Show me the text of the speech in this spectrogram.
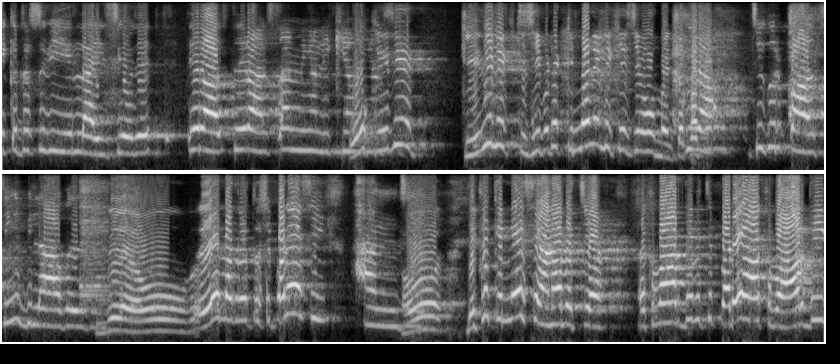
ਇੱਕ ਤਸਵੀਰ ਲਾਈ ਸੀ ਉਹਦੇ ਤੇ ਰਾਸਤੇ ਰਾਜਧਾਨੀਆਂ ਲਿਖੀਆਂ ਉਹ ਹੋਈਆਂ ਸੀ। ਕਿਹਦੀ ਕਿਹਦੀ ਲਿਖਤ ਸੀ ਬੇਟਾ? ਕਿੰਨਾ ਨੇ ਲਿਖੀ ਸੀ ਉਹ? ਮੈਨੂੰ ਤਾਂ ਪਤਾ ਗੁਰਾ- ਜੀ ਗੁਰਪਾਲ ਸਿੰਘ ਬਿਲਾਵਲ ਦੀ। ਵੀ ਉਹ ਇਹ ਮਤਲਬ ਤੁਸੀਂ ਪੜਿਆ ਸੀ? ਹਾਂਜੀ। ਹੋਰ ਦੇਖੋ ਕਿੰਨੇ ਸਿਆਣਾ ਬੱਚਾ। ਅਖਬਾਰ ਦੇ ਵਿੱਚ ਪੜਿਆ ਅਖਬਾਰ ਦੀ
